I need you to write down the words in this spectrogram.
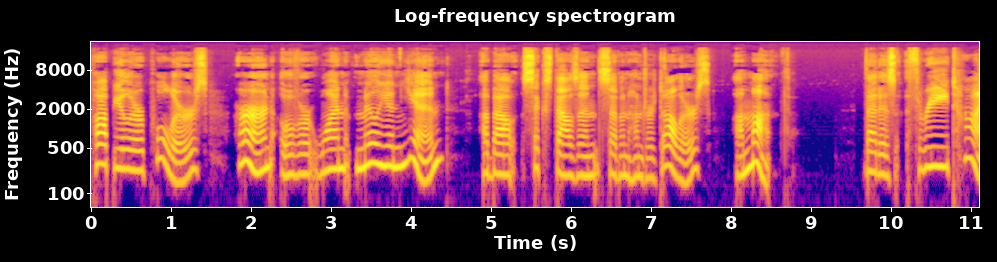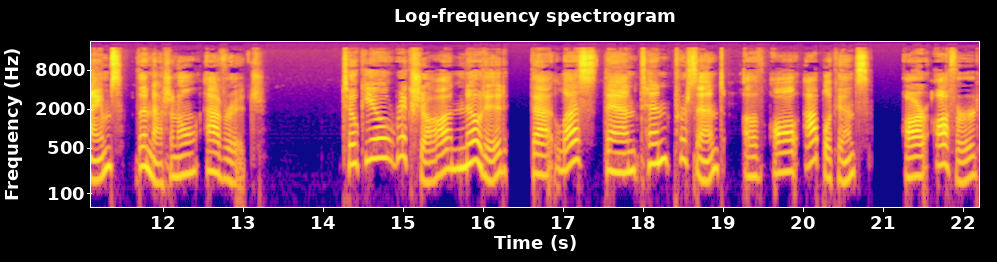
popular pullers earn over 1 million yen, about $6,700, a month. That is three times the national average. Tokyo Rickshaw noted that less than 10% of all applicants are offered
